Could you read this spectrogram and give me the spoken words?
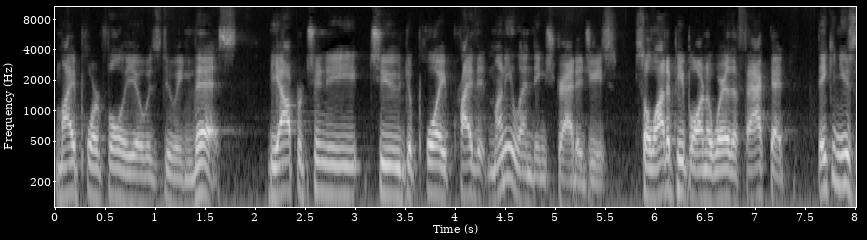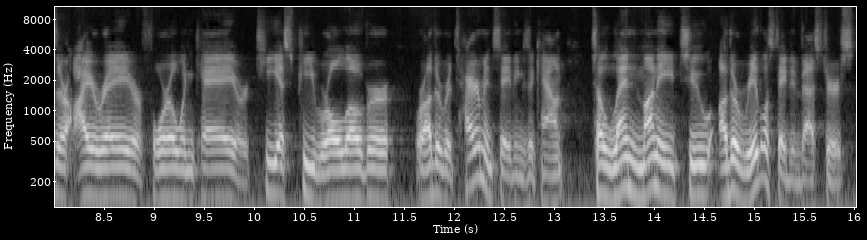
my portfolio is doing this. The opportunity to deploy private money lending strategies. So a lot of people aren't aware of the fact that they can use their IRA or 401k or TSP rollover or other retirement savings account to lend money to other real estate investors.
